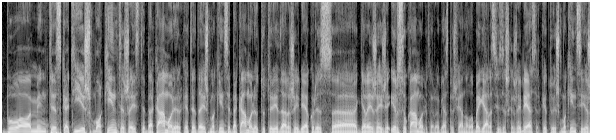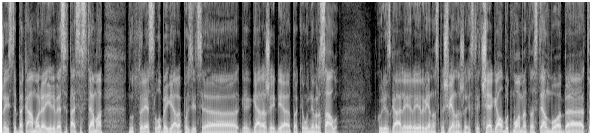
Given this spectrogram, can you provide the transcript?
buvo mintis, kad jį išmokinti žaisti be kamulio ir kad tada išmokinsi be kamulio, tu turi dar žaidėją, kuris uh, gerai žaidžia ir su kamoliu, tai yra vienas prieš vieną labai geras fiziškas žaidėjas. Ir kai tu išmokinsi jį žaisti be kamulio ir įvesi tą sistemą, nu, tu turėsi labai gerą poziciją, ge- gerą žaidėją, tokį universalų kuris gali ir, ir vienas prieš vieną žaisti. Tai čia galbūt momentas ten buvo, bet,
